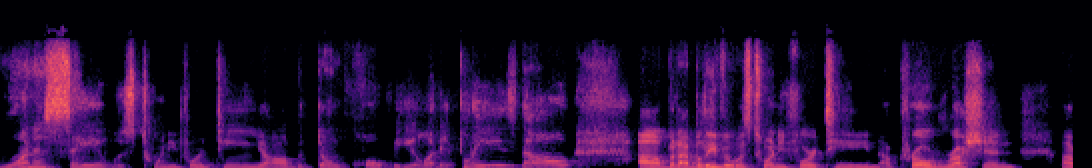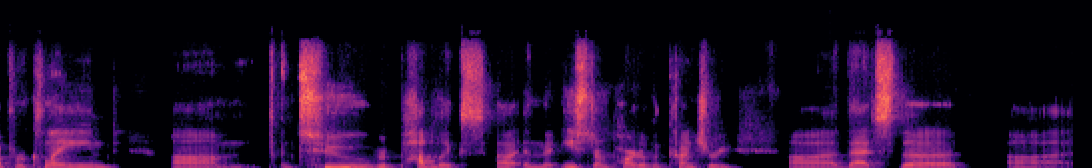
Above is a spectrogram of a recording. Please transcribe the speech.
want to say it was 2014, y'all, but don't quote me on it, please, don't. Uh, but I believe it was 2014. A pro-Russian uh, proclaimed um, two republics uh, in the eastern part of the country. Uh, that's the uh,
